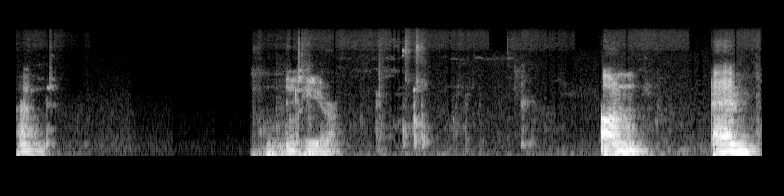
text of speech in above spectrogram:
and 90 here. On um,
